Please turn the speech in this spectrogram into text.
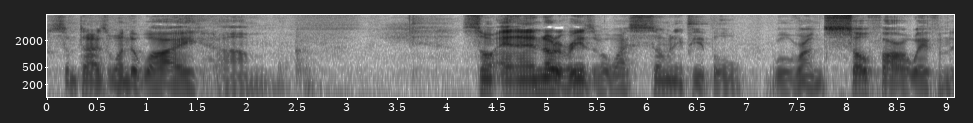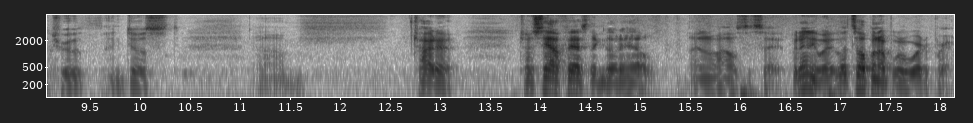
sometimes wonder why. Um, so, and I know the reason, but why so many people will run so far away from the truth and just um, try to try to see how fast they can go to hell. I don't know how else to say it. But anyway, let's open up with a word of prayer.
